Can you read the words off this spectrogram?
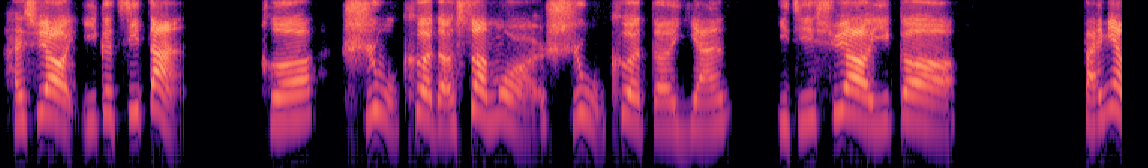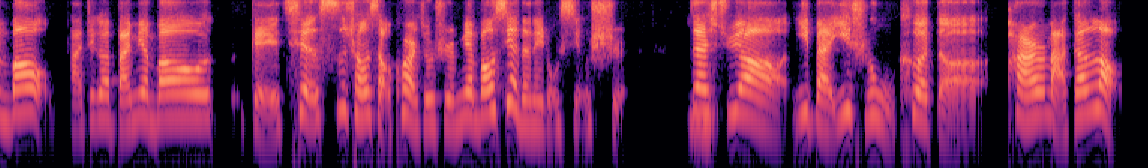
还需要一个鸡蛋和十五克的蒜末，十五克的盐，以及需要一个白面包。把这个白面包给切撕成小块，就是面包屑的那种形式。再需要一百一十五克的帕尔马干酪，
